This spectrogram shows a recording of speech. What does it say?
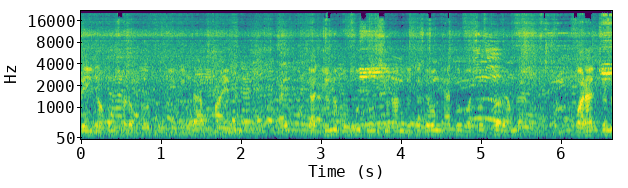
আর এই রকম সড়ক প্রতিযোগিতা হয় না যার জন্য বহু দূর দূরান্ত থেকে এবং এত বছর ধরে আমরা করার জন্য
